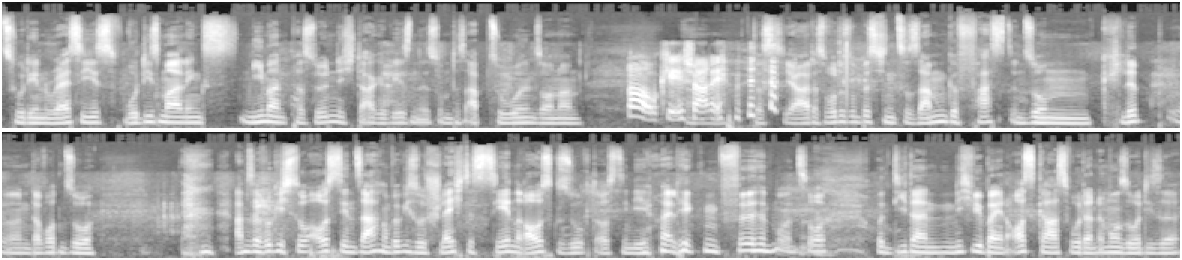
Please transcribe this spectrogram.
zu den Razzies, wo diesmal links niemand persönlich da gewesen ist, um das abzuholen, sondern. Oh, okay, schade. Äh, das, ja, das wurde so ein bisschen zusammengefasst in so einem Clip. Und da wurden so, haben sie wirklich so aus den Sachen wirklich so schlechte Szenen rausgesucht aus den jeweiligen Filmen und so. Und die dann nicht wie bei den Oscars, wo dann immer so diese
